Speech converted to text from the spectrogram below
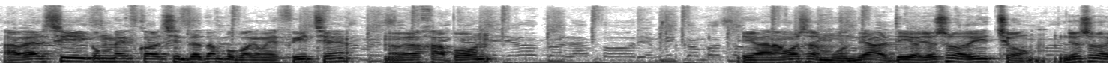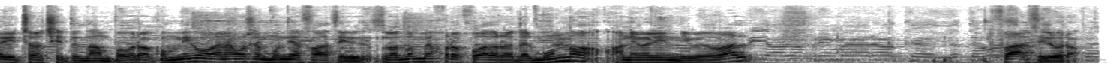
A ver si convenzco al Sintetampo para que me fiche. Me voy a Japón. Y ganamos el mundial, tío. Yo se lo he dicho, yo se lo he dicho al Chito tampoco, bro. Conmigo ganamos el mundial fácil. Los dos mejores jugadores del mundo a nivel individual. Fácil, bro.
